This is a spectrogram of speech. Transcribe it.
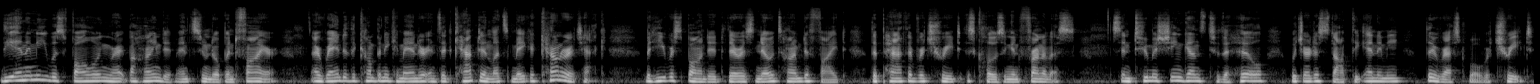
The enemy was following right behind him and soon opened fire. I ran to the company commander and said, Captain, let's make a counterattack. But he responded, There is no time to fight. The path of retreat is closing in front of us. Send two machine guns to the hill, which are to stop the enemy. The rest will retreat.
